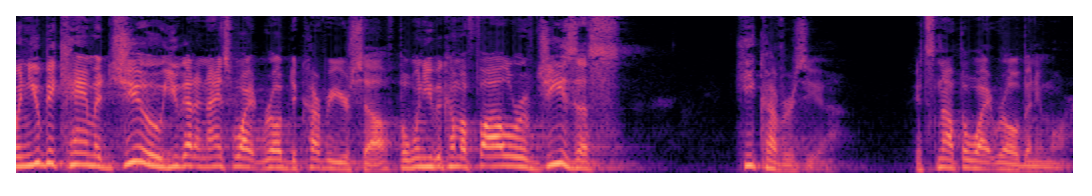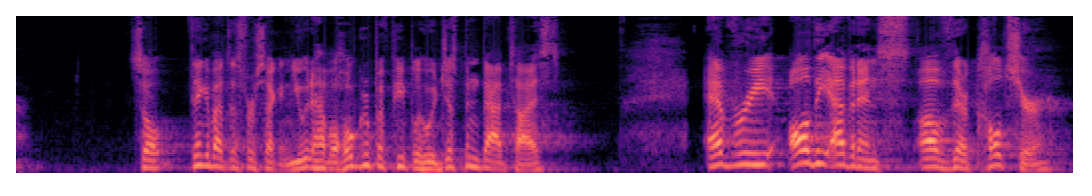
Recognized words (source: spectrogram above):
when you became a Jew, you got a nice white robe to cover yourself. But when you become a follower of Jesus, he covers you. It's not the white robe anymore. So think about this for a second. You would have a whole group of people who had just been baptized. Every, all the evidence of their culture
